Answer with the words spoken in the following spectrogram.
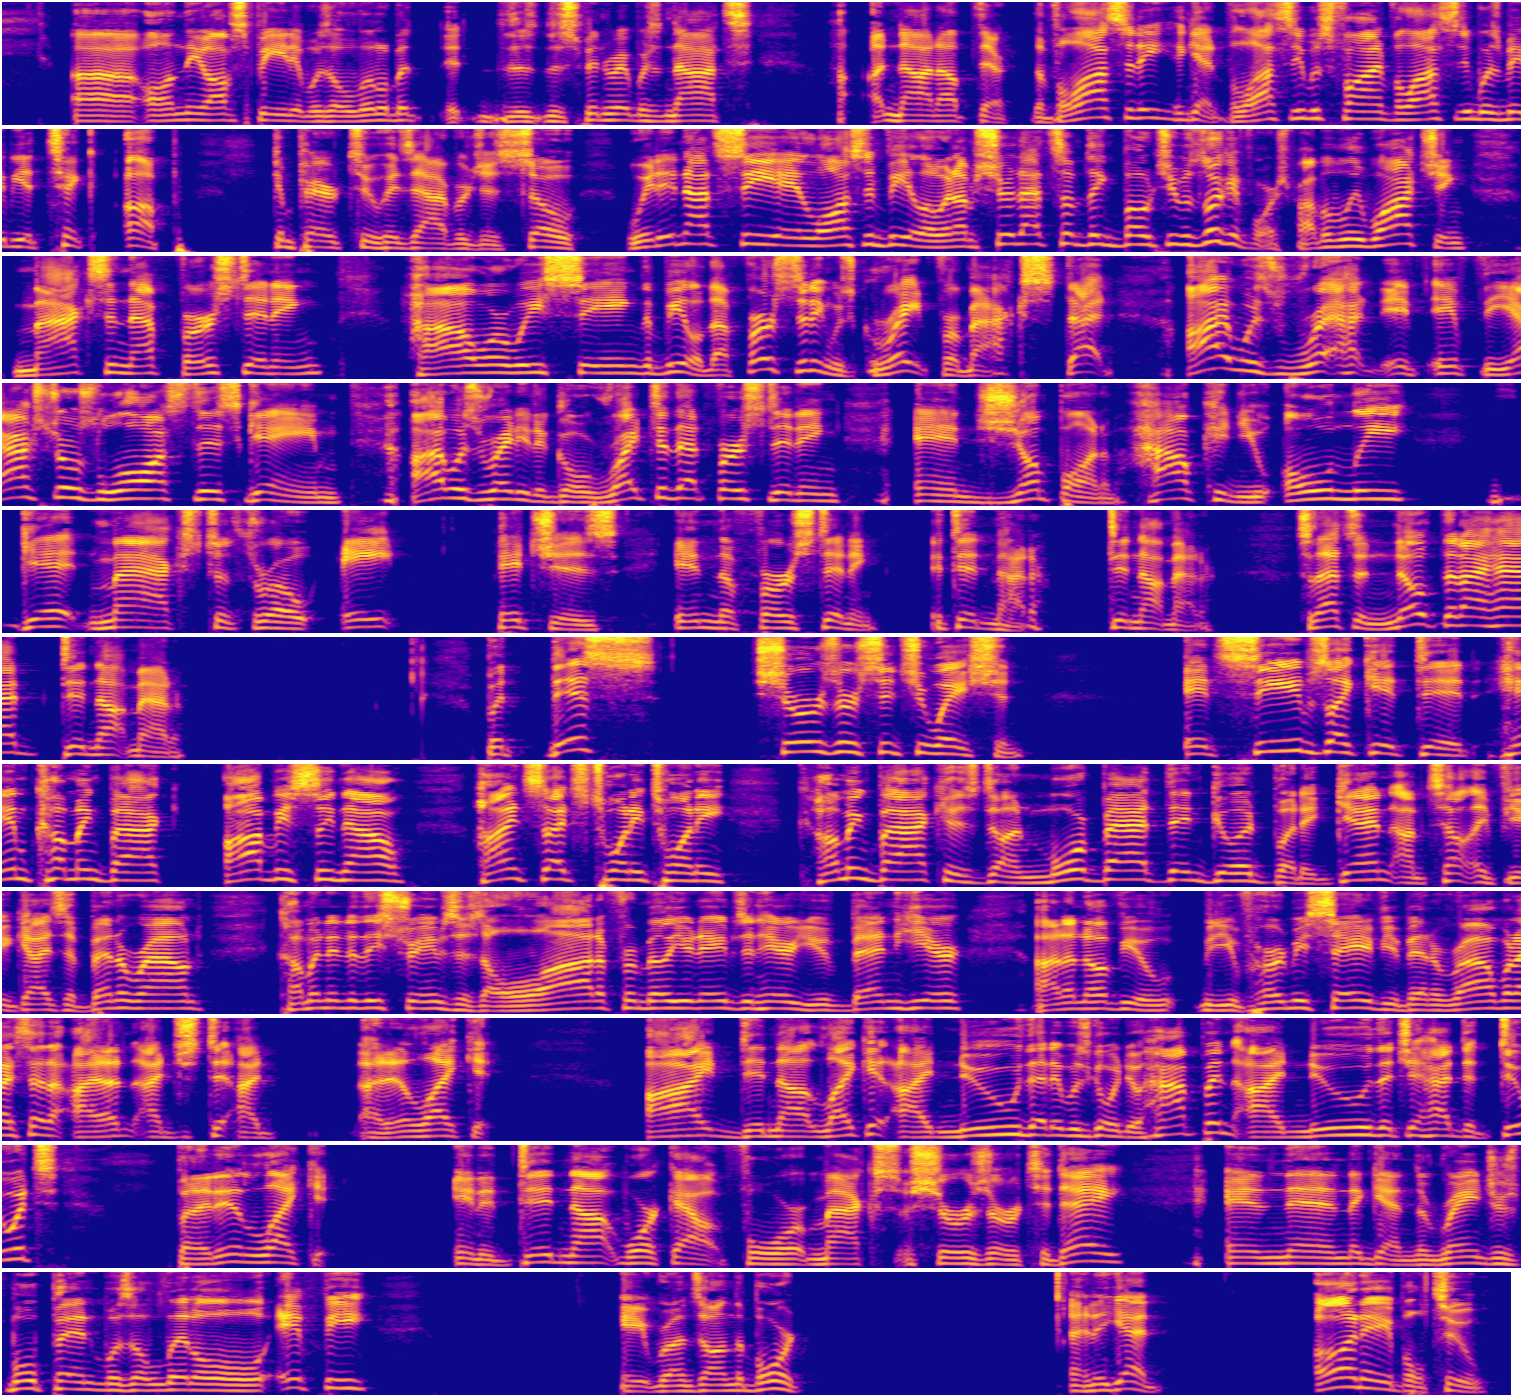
Uh, on the off speed, it was a little bit. It, the, the spin rate was not not up there. The velocity, again, velocity was fine. Velocity was maybe a tick up compared to his averages. So we did not see a loss in velo, and I'm sure that's something Bochy was looking for. He's probably watching Max in that first inning. How are we seeing the velo? That first inning was great for Max. That I was re- if if the Astros lost this game, I was ready to go right to that first inning and jump on him. How can you only get Max to throw eight pitches in the first inning. It didn't matter. Did not matter. So that's a note that I had. Did not matter. But this Scherzer situation, it seems like it did. Him coming back, obviously now hindsight's 2020. Coming back has done more bad than good. But again, I'm telling if you guys have been around coming into these streams, there's a lot of familiar names in here. You've been here. I don't know if you you've heard me say it, if you've been around when I said it. I I just I I didn't like it. I did not like it. I knew that it was going to happen. I knew that you had to do it, but I didn't like it. And it did not work out for Max Scherzer today. And then again, the Rangers bullpen was a little iffy. Eight runs on the board. And again, unable to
